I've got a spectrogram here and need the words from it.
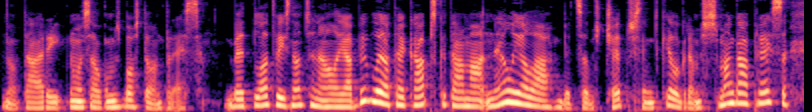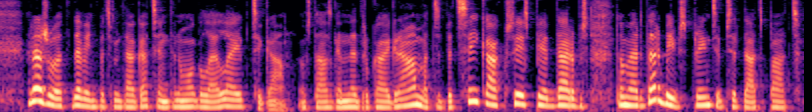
No tā arī nosaukums Bostonas presa. Bet Latvijas Nacionālajā bibliotekā apskatāmā nelielā, bet savus 400 kg smagā presa ražota 19. gadsimta nogalē Leipzigā. Uz tās gan nedrukāja grāmatas, bet sīkākus iespiedu darbus, tomēr darbības princips ir tāds pats.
